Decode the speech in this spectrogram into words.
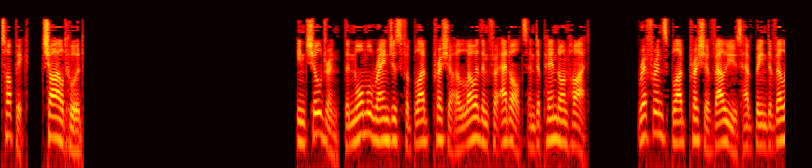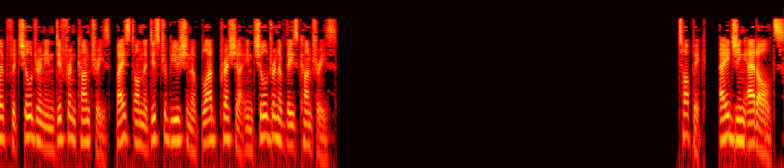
Topic: Childhood In children, the normal ranges for blood pressure are lower than for adults and depend on height. Reference blood pressure values have been developed for children in different countries, based on the distribution of blood pressure in children of these countries. Aging adults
